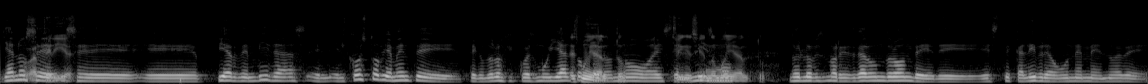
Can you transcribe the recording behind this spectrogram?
Ya no se, batería. se, eh, pierden vidas. El, el costo, obviamente, tecnológico es muy alto, Es muy pero alto, no es sigue el siendo mismo. muy alto. No es lo mismo arriesgar un dron de, de este calibre o un M9.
